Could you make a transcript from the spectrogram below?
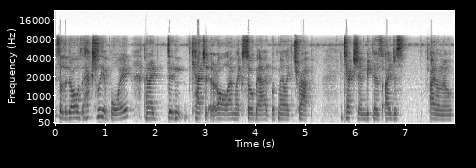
So the doll was actually a boy, and I didn't catch it at all. I'm like so bad with my like trap detection because I just, I don't know.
